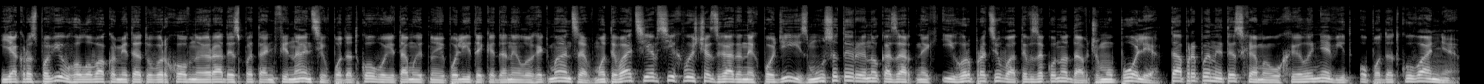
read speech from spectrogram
Як розповів голова комітету Верховної Ради з питань фінансів, податкової та митної політики Данило Гетьманцев, мотивація всіх вище згаданих подій змусити ринок азартних ігор працювати в законодавчому полі та припинити схеми ухилення від оподаткування.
